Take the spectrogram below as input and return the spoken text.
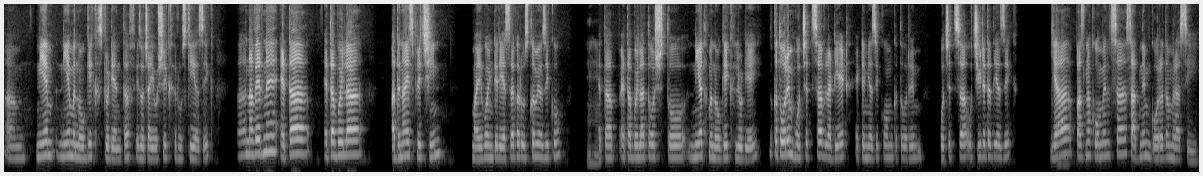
ам, не, не многих студентов, изучающих русский язык. А, Наверное, это, это была одна из причин моего интереса к русскому языку. Мгм. Это, это было то, что нет многих людей, которым хочется владеть этим языком, которым хочется учить этот язык. Я познакомился с одним городом России.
